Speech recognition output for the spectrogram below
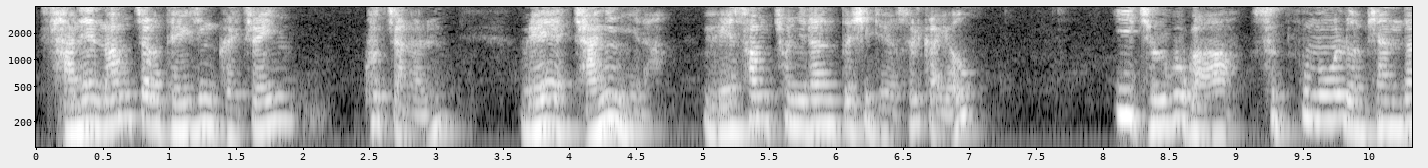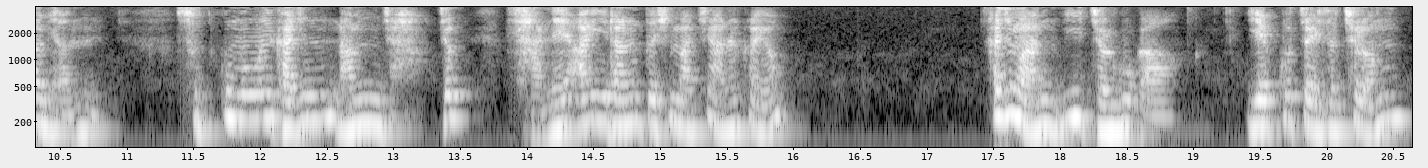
산의 남자가 더해진 글자인 구자는 왜 장인이나 외삼촌이라는 뜻이 되었을까요? 이 절구가 숫구멍을 의미한다면 숫구멍을 가진 남자, 즉 사내 아이라는 뜻이 맞지 않을까요? 하지만 이 절구가 옛 구자에서처럼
